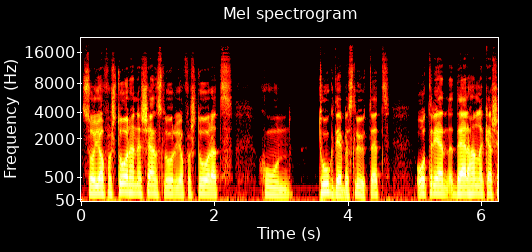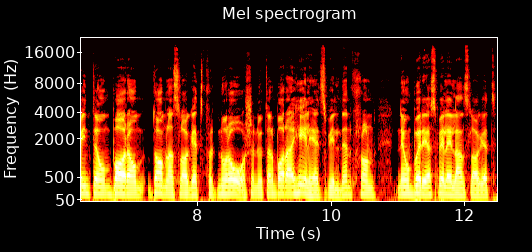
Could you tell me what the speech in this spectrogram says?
Så jag förstår hennes känslor, jag förstår att hon tog det beslutet. Återigen, det här handlar kanske inte om bara om damlandslaget för några år sedan utan bara helhetsbilden från när hon började spela i landslaget.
